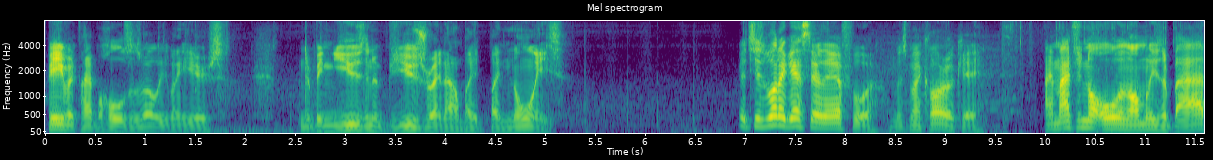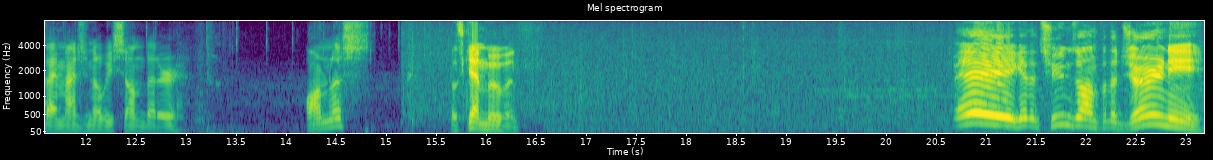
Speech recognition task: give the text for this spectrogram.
Favorite type of holes as well in my ears. And they're being used and abused right now by, by noise. Which is what I guess they're there for. Is my car okay? I imagine not all anomalies are bad. I imagine there'll be some that are harmless. Let's get moving. Hey, get the tunes on for the journey.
